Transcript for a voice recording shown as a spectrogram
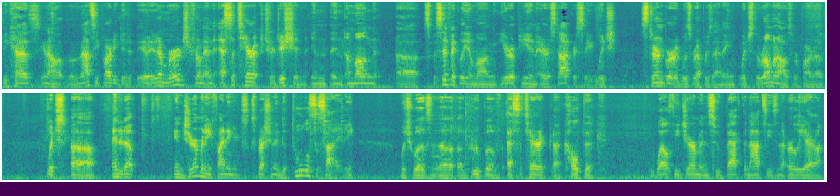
because you know the Nazi Party did it, it emerged from an esoteric tradition in, in among uh, specifically among European aristocracy, which Sternberg was representing, which the Romanovs were part of, which uh, ended up in Germany finding expression in the Thule Society, which was a, a group of esoteric uh, cultic wealthy Germans who backed the Nazis in the early era.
